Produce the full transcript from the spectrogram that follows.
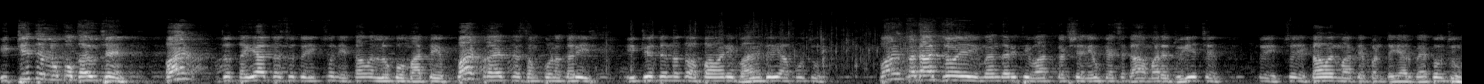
ઇઠ્યોતેર લોકો કહ્યું છે. પણ જો તૈયાર થશો તો એકસો ને એકાવન લોકો માટે પણ પ્રયત્ન સંપૂર્ણ કરીશ. ઇઠ્યોતેર નો તો અપાવવાની બાંહેધરી આપું છું. પણ કદાચ જો એ ઈમાનદારીથી વાત કરશે ને એવું કહેશે કે હા અમારે જોઈએ છે. તો એકસો એકાવન માટે પણ તૈયાર બેઠો છું.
